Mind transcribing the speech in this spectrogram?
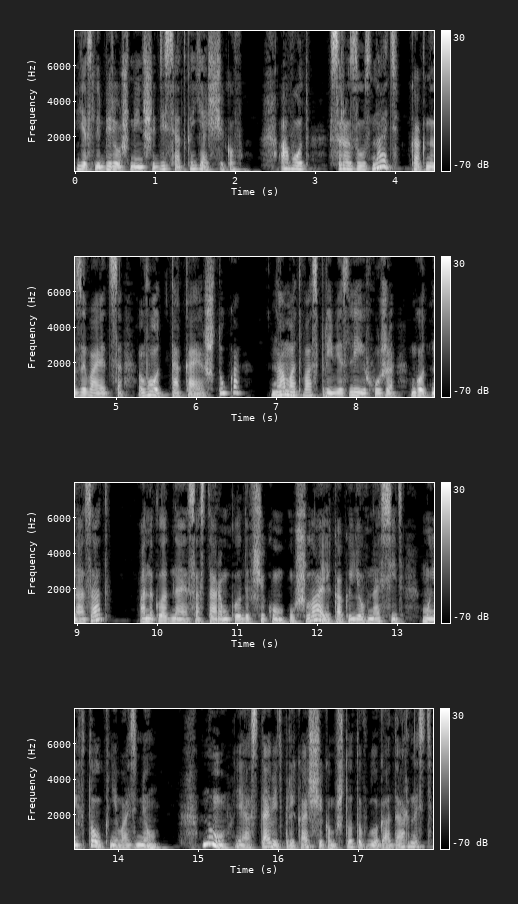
если берешь меньше десятка ящиков. А вот сразу узнать, как называется вот такая штука, нам от вас привезли их уже год назад, а накладная со старым кладовщиком ушла, и как ее вносить, мы и в толк не возьмем. Ну, и оставить приказчикам что-то в благодарность,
